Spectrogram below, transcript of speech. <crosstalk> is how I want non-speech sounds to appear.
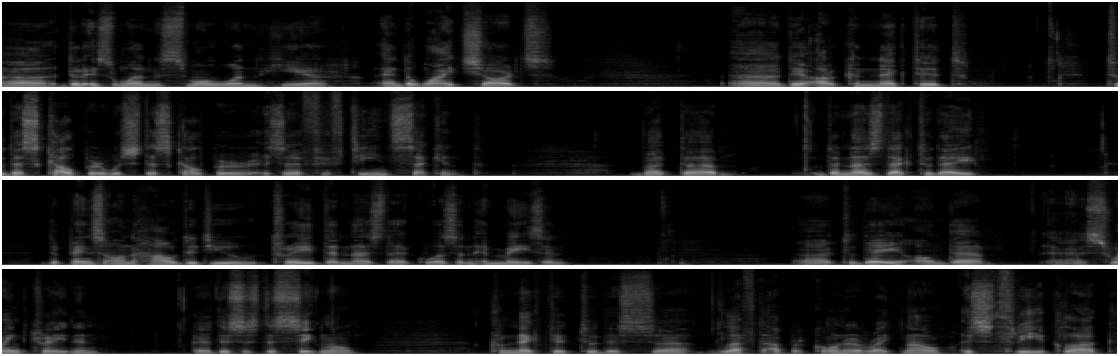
Uh, there is one small one here and the white charts uh, they are connected to the scalper which the scalper is a 15 second but um, the Nasdaq today depends on how did you trade the Nasdaq was an amazing uh, today on the uh, swing trading, uh, this is the signal connected to this left upper corner right now. It's 3 o'clock.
